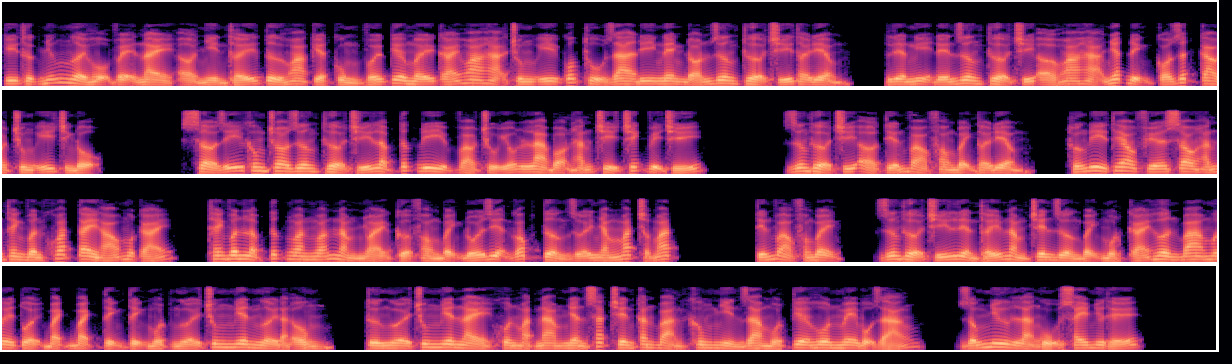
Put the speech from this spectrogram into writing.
Kỳ thực những người hộ vệ này ở nhìn thấy từ hoa kiệt cùng với kia mấy cái hoa hạ trung y quốc thủ ra đi nên đón dương thừa trí thời điểm, liền nghĩ đến dương thừa trí ở hoa hạ nhất định có rất cao trung y trình độ. Sở dĩ không cho dương thừa trí lập tức đi vào chủ yếu là bọn hắn chỉ trích vị trí. Dương thừa trí ở tiến vào phòng bệnh thời điểm, hướng đi theo phía sau hắn thanh vân khoát tay háo một cái, thanh vân lập tức ngoan ngoãn nằm ngoài cửa phòng bệnh đối diện góc tường dưới nhắm mắt chở mắt tiến vào phòng bệnh, dương thừa chí liền thấy nằm trên giường bệnh một cái hơn ba mươi tuổi bạch bạch tịnh tịnh một người trung niên người đàn ông. Từ người trung niên này khuôn mặt nam nhân sắc trên căn bản không nhìn ra một tia hôn mê bộ dáng, giống như là ngủ say như thế.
